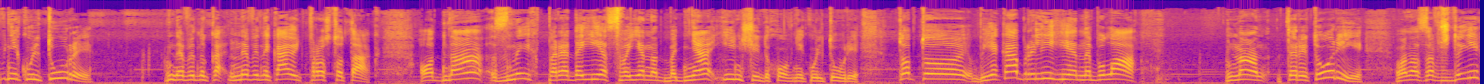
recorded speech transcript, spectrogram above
Духовні культури не, виникають просто так. Одна з них передає своє надбання іншій духовній культурі. Тобто, яка б релігія не була на території, вона завжди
